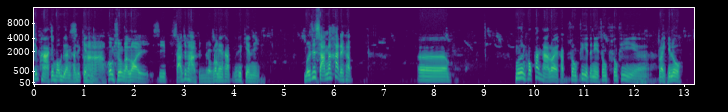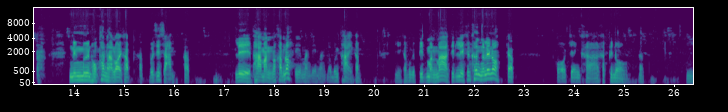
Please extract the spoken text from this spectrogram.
สิบห้าสิบหกเดือนครับพี่เกณฑ์อ่าความสูงกันร้อยสี่สามสิบห้าขึ้นหรอกเนาะนี่ครับพี่เกณฑ์นี่เบอร์ที่สามราคาใดครับ เอ่อ หมื่นหกพันห้าร้อยครับส่งฟรีตัวนี้ส่งส่งฟรีร้อยกิโลหนึ่งหมื่นหกพันห้าร้อยครับ ครับ เบอร์ที่สามครับ เล่พามันเนาะครับเนาะเลมันเลมันมาเบิ่งถ่ายครับ นี่ครับมันก็ติดมันมากติดเล่ครึ่งๆกันเลยเนาะ ครับคอแจงขาครับพี่น้อง ครับนี่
